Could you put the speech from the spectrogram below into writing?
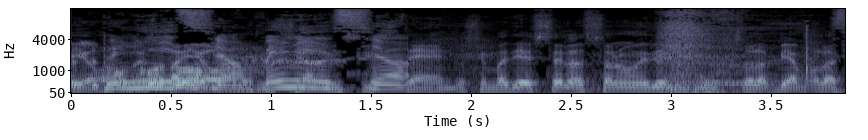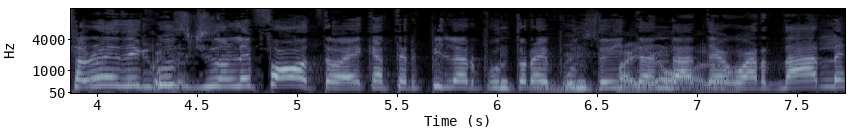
Vespaiolo, Benissimo, benissimo. Sembra di essere al Salone del Gusto, l'abbiamo lasciato. Salone del Gusto, ci sono le foto, eh, caterpillar.rai.it, andate a guardarle.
